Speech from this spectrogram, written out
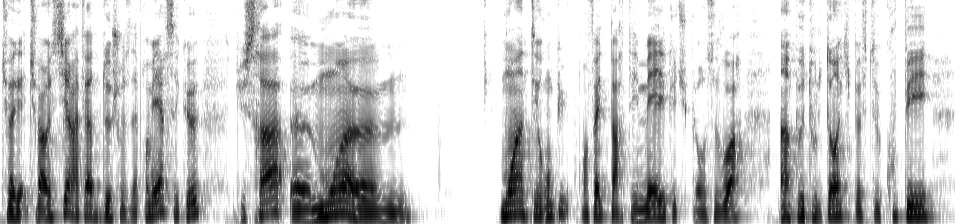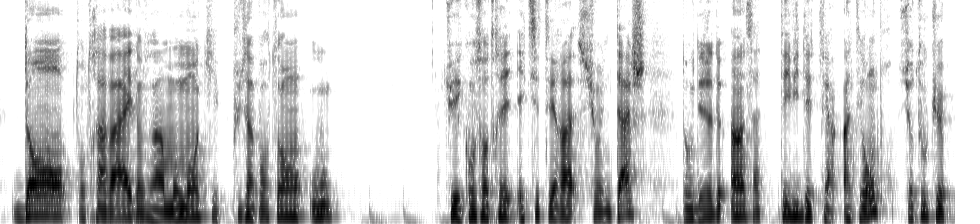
tu vas, réussir à faire deux choses. La première, c'est que tu seras euh, moins, euh, moins interrompu en fait par tes mails que tu peux recevoir un peu tout le temps, qui peuvent te couper dans ton travail, dans un moment qui est plus important où tu es concentré, etc. sur une tâche. Donc déjà de 1, ça t'évite de te faire interrompre. Surtout que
